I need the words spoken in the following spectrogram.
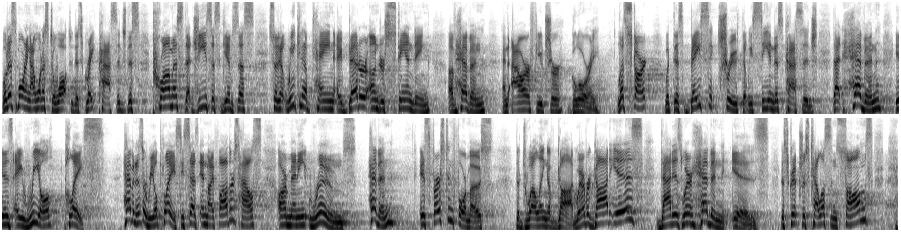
Well, this morning I want us to walk through this great passage, this promise that Jesus gives us, so that we can obtain a better understanding of heaven and our future glory. Let's start with this basic truth that we see in this passage that heaven is a real place. Heaven is a real place. He says, In my Father's house are many rooms. Heaven is first and foremost the dwelling of God. Wherever God is, that is where heaven is. The scriptures tell us in Psalms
